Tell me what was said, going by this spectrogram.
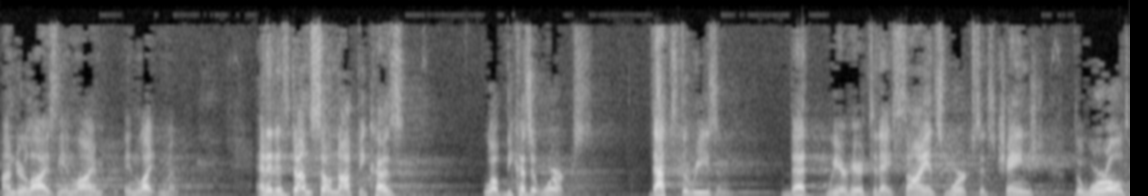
underlies the Enlightenment. And it has done so not because, well, because it works. That's the reason that we are here today. Science works. It's changed the world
